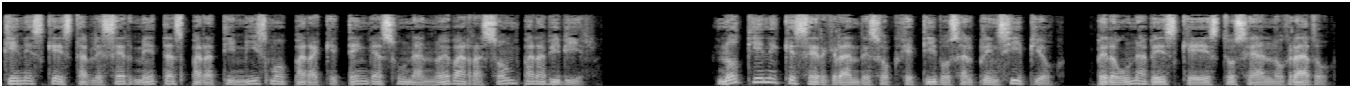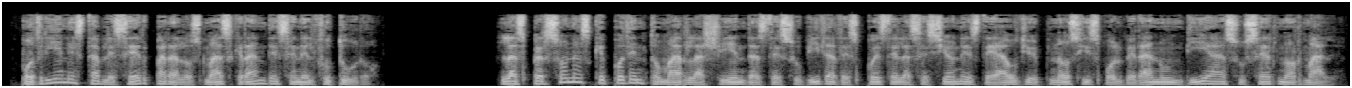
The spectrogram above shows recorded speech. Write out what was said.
tienes que establecer metas para ti mismo para que tengas una nueva razón para vivir. No tiene que ser grandes objetivos al principio, pero una vez que estos se han logrado, podrían establecer para los más grandes en el futuro. Las personas que pueden tomar las riendas de su vida después de las sesiones de audiohipnosis volverán un día a su ser normal.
